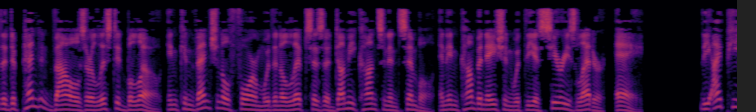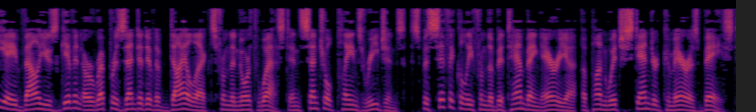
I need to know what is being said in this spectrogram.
The dependent vowels are listed below, in conventional form with an ellipse as a dummy consonant symbol, and in combination with the A-series letter, a. The IPA values given are representative of dialects from the Northwest and Central Plains regions, specifically from the Battambang area, upon which Standard Khmer is based.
